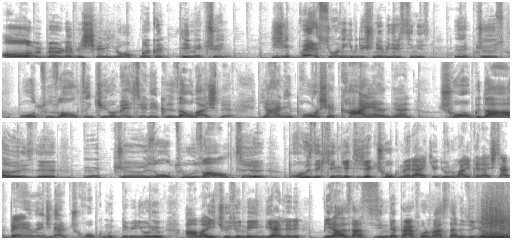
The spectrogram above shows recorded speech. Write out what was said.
Abi böyle bir şey yok. Bakın M3'ün Jeep versiyonu gibi düşünebilirsiniz. 336 kilometrelik hıza ulaştı. Yani Porsche Cayenne'den çok daha hızlı. 336. Bu hızı kim geçecek çok merak ediyorum arkadaşlar. BMW'ciler çok mutlu biliyorum ama hiç üzülmeyin diğerleri. Birazdan sizin de performanslarınızı göreceğiz.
